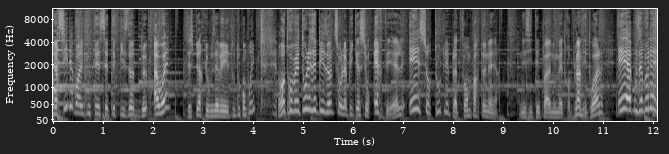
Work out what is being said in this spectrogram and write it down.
Merci d'avoir écouté cet épisode de Ah ouais? J'espère que vous avez tout, tout compris. Retrouvez tous les épisodes sur l'application RTL et sur toutes les plateformes partenaires. N'hésitez pas à nous mettre plein d'étoiles et à vous abonner.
